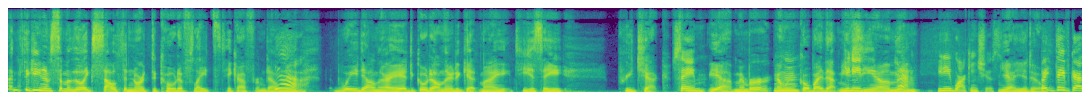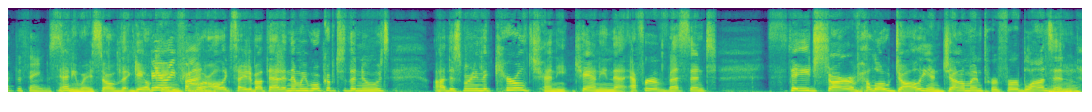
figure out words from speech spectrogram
I'm thinking of some of the like South and North Dakota flights take off from down Yeah. there, way down there. I had to go down there to get my TSA pre-check. Same. Yeah, remember? And we go by that You need, museum, yeah, and you need walking shoes. yeah, you do. But they've got the things. Anyway, so the Gayle Very King, fun. people are all excited about that. And then we woke up to the news uh, this morning that Carol Channing, Channing, that effervescent stage star of Hello Dolly and Gentlemen Prefer Blondes and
